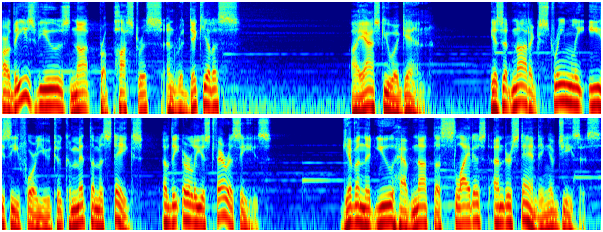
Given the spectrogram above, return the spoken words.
Are these views not preposterous and ridiculous? I ask you again is it not extremely easy for you to commit the mistakes of the earliest Pharisees? given that you have not the slightest understanding of Jesus?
